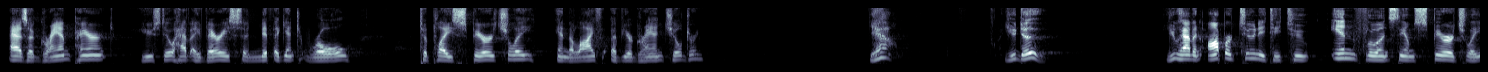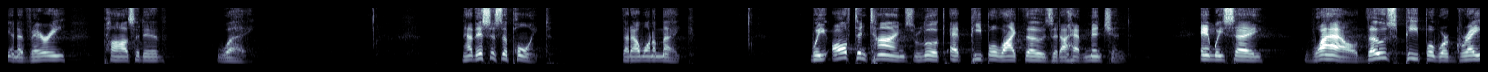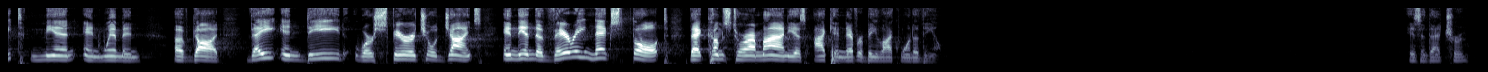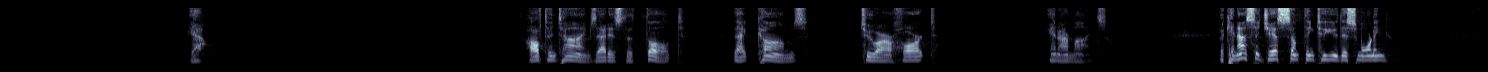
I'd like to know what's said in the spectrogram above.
as a grandparent, you still have a very significant role to play spiritually in the life of your grandchildren? Yeah, you do. You have an opportunity to influence them spiritually in a very positive way. Now, this is the point that I want to make. We oftentimes look at people like those that I have mentioned and we say, wow, those people were great men and women of God. They indeed were spiritual giants. And then the very next thought that comes to our mind is, I can never be like one of them. Isn't that true? Yeah. Oftentimes, that is the thought that comes to our heart and our minds. But can I suggest something to you this morning?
